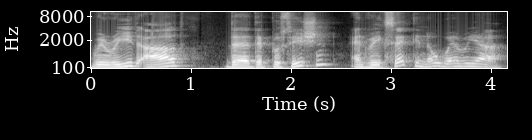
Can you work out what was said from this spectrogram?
we read out the, the position and we exactly know where we are.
